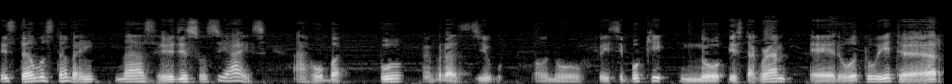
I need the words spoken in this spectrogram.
Estamos também nas redes sociais, arroba Brasil, no Facebook, no Instagram e no Twitter.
